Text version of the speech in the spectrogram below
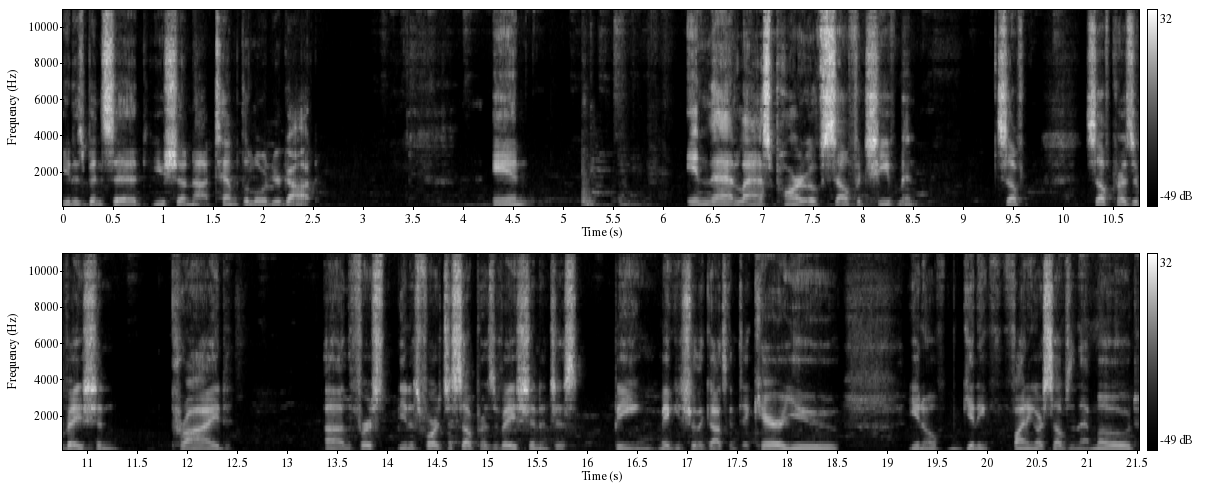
it has been said, You shall not tempt the Lord your God. And in that last part of self-achievement, self self-preservation, pride, uh, the first, you know, as far as just self-preservation and just being making sure that God's gonna take care of you, you know, getting finding ourselves in that mode.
